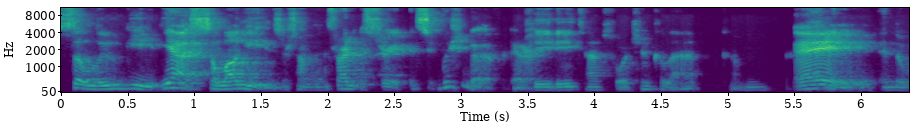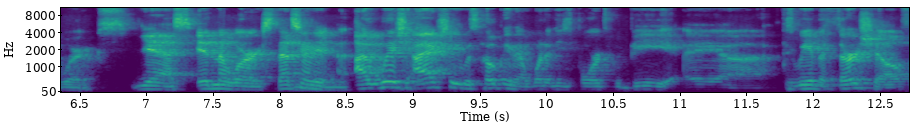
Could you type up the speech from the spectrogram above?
Salugi, yeah, Saluggies or something. It's right in the street. It's, we should go there for dinner. PD times Fortune collab coming Hey, in the works. yes, in the works. That's gonna be. Mhm. I wish. I actually was hoping that one of these boards would be a because we have a third shelf,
